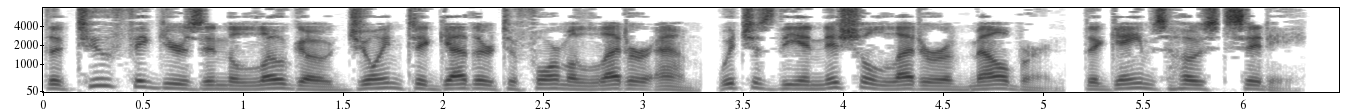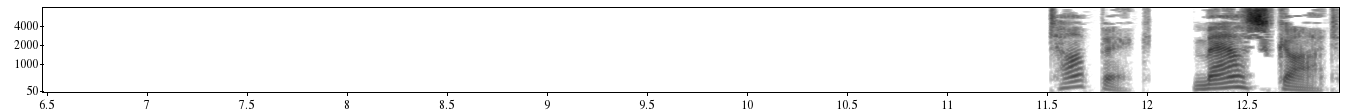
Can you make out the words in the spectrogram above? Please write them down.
The two figures in the logo joined together to form a letter M, which is the initial letter of Melbourne, the Games host city. Topic: Mascot.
